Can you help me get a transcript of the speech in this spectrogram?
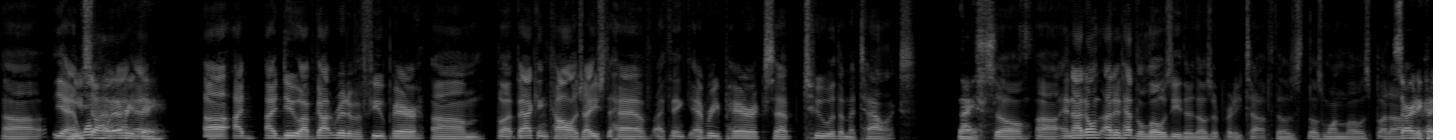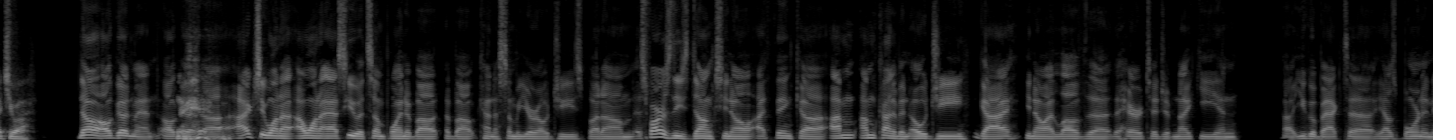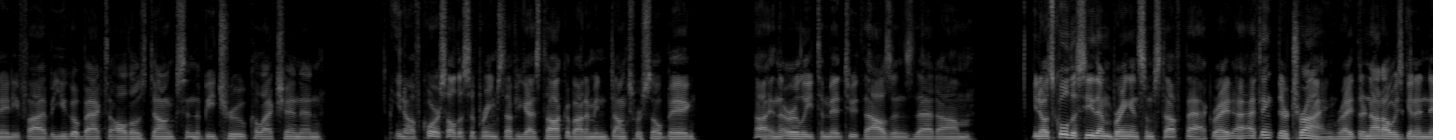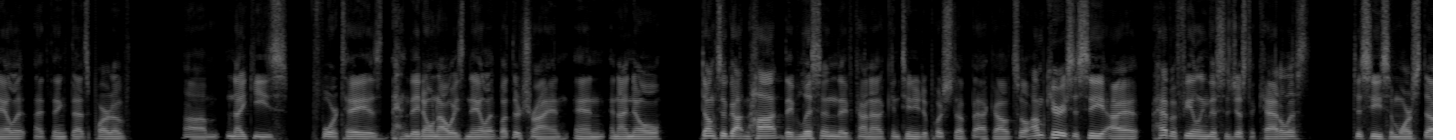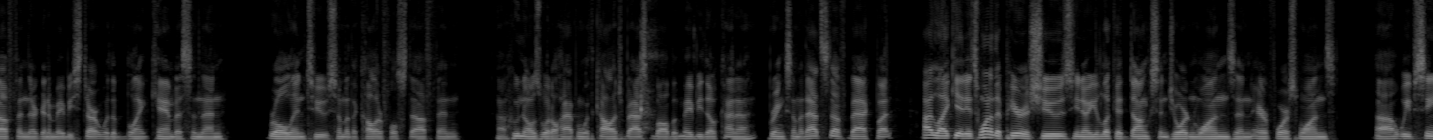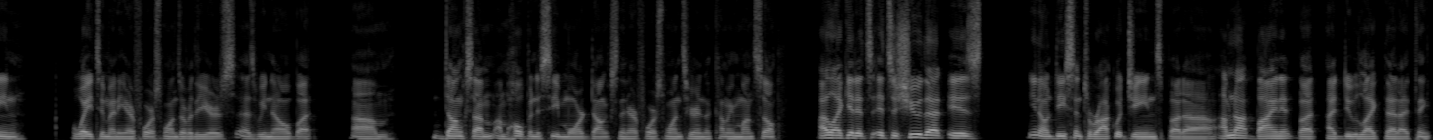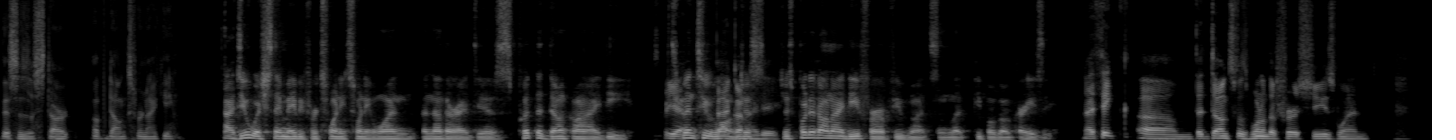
Uh, yeah. And you still have everything. Had, uh, I, I do. I've got rid of a few pair. Um, but back in college, I used to have, I think every pair except two of the metallics. Nice. So, uh, and I don't, I didn't have the lows either. Those are pretty tough. Those, those one lows, but, uh, sorry to cut you off. No, all good, man. All good. Uh, I actually want to I want to ask you at some point about about kind of some of your OGs, but um, as far as these dunks, you know, I think uh, I'm I'm kind of an OG guy. You know, I love the the heritage of Nike, and uh, you go back to yeah, I was born in '85, but you go back to all those dunks and the Be True collection, and you know, of course, all the Supreme stuff you guys talk about. I mean, dunks were so big uh, in the early to mid 2000s that um, you know, it's cool to see them bringing some stuff back, right? I, I think they're trying, right? They're not always going to nail it. I think that's part of um, Nike's forte is they don't always nail it, but they're trying. And and I know dunks have gotten hot. They've listened. They've kind of continued to push stuff back out. So I'm curious to see. I have a feeling this is just a catalyst to see some more stuff, and they're going to maybe start with a blank canvas and then roll into some of the colorful stuff. And uh, who knows what'll happen with college basketball, but maybe they'll kind of bring some of that stuff back. But I like it. It's one of the purest shoes. You know, you look at dunks and Jordan ones and Air Force ones. Uh, we've seen way too many Air Force Ones over the years, as we know. But um, dunks, I'm I'm hoping to see more dunks than Air Force Ones here in the coming months. So I like it. It's it's a shoe that is you know decent to rock with jeans, but uh, I'm not buying it. But I do like that. I think this is a start of dunks for Nike. I do wish they maybe for 2021 another idea is put the dunk on ID. It's yeah, been too long. Just ID. just put it on ID for a few months and let people go crazy. I think um, the Dunks was one of the first shoes when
